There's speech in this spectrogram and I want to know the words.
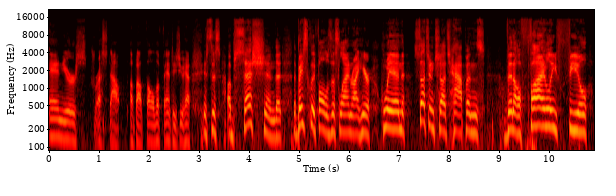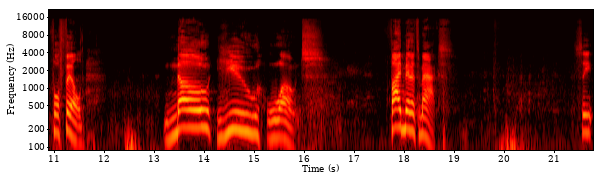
and you're stressed out about all the fantasies you have. It's this obsession that, that basically follows this line right here when such and such happens, then I'll finally feel fulfilled. No, you won't. Five minutes max. See,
